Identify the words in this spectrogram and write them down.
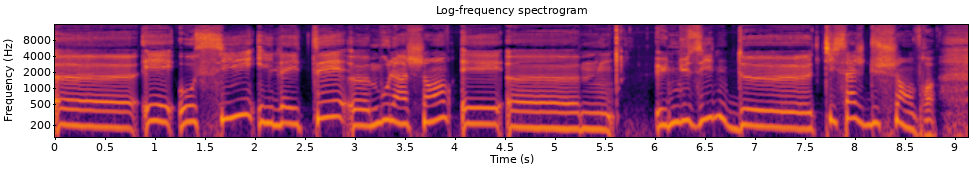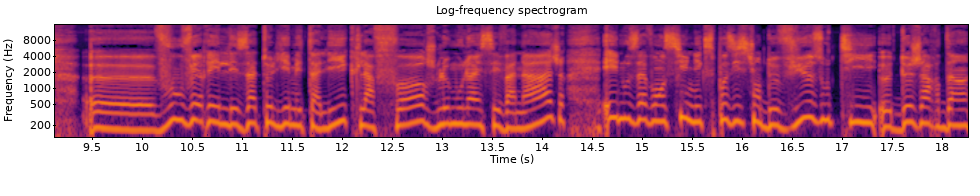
Euh, et aussi il a été moulin à chanvre et une usine de tissage du chanvre. Euh, vous verrez les ateliers métalliques, la forge, le moulin et ses vannages. Et nous avons aussi une exposition de vieux outils euh, de jardin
